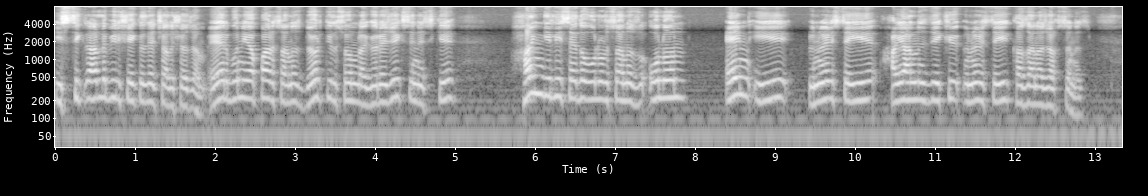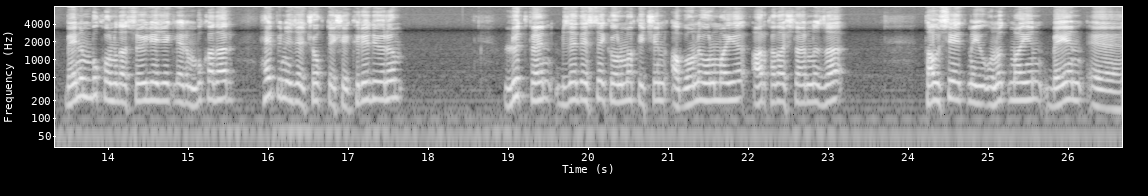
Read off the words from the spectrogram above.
istikrarlı bir şekilde çalışacağım. Eğer bunu yaparsanız 4 yıl sonra göreceksiniz ki hangi lisede olursanız olun en iyi üniversiteyi, hayalinizdeki üniversiteyi kazanacaksınız. Benim bu konuda söyleyeceklerim bu kadar. Hepinize çok teşekkür ediyorum. Lütfen bize destek olmak için abone olmayı, arkadaşlarınıza tavsiye etmeyi unutmayın. Beğen e,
